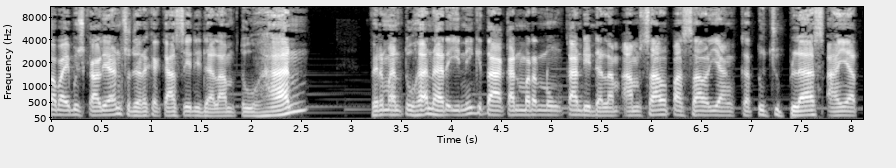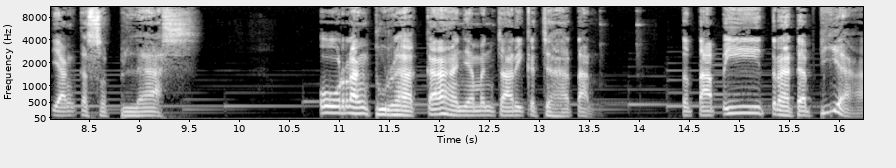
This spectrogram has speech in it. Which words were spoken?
Bapak Ibu sekalian, saudara kekasih di dalam Tuhan. Firman Tuhan hari ini kita akan merenungkan di dalam Amsal pasal yang ke-17 ayat yang ke-11. Orang durhaka hanya mencari kejahatan, tetapi terhadap dia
